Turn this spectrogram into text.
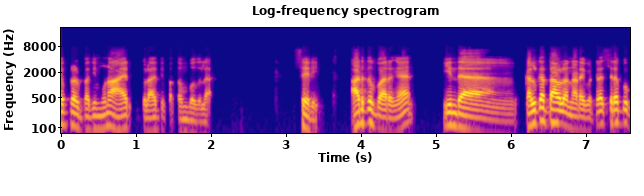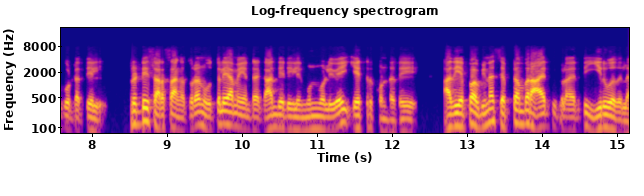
ஏப்ரல் பதிமூணு ஆயிரத்தி தொள்ளாயிரத்தி பத்தொன்பதுல. சரி அடுத்து பாருங்க. இந்த கல்கத்தாவில் நடைபெற்ற சிறப்பு கூட்டத்தில் பிரிட்டிஷ் அரசாங்கத்துடன் ஒத்துழையாமை என்ற காந்தியடிகளின் முன்மொழிவை ஏற்றுக்கொண்டது. அது எப்ப அப்படின்னா செப்டம்பர் ஆயிரத்தி தொள்ளாயிரத்தி இருபதுல.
